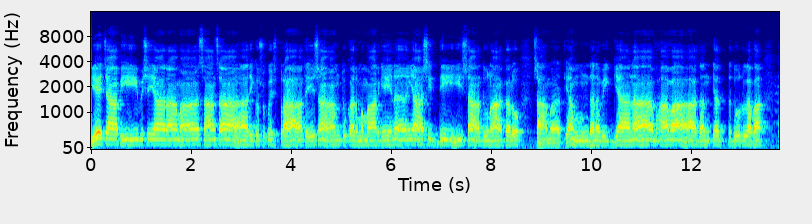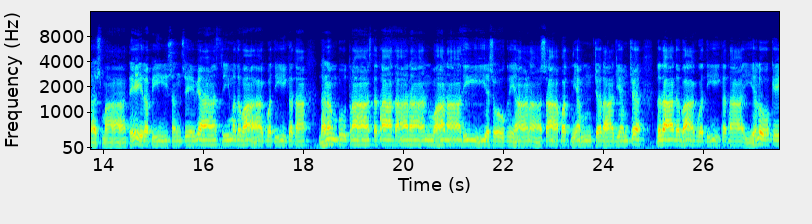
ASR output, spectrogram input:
ये चापि विषया रामा सांसारिकसुखस्पृहा तेषां तु कर्ममार्गेण या सिद्धिः साधुना कलो सामर्थ्यं धनविज्ञानाभावादन्त्यन्तदुर्लभा तस्मातेरपि संसेव्या श्रीमद्भागवती कथा धनं पुत्रास्तथा दारान् वाहनादि यशो गृहाणा सा पत्न्यं च राज्यं च ददाद भागवती कथा इहलोके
